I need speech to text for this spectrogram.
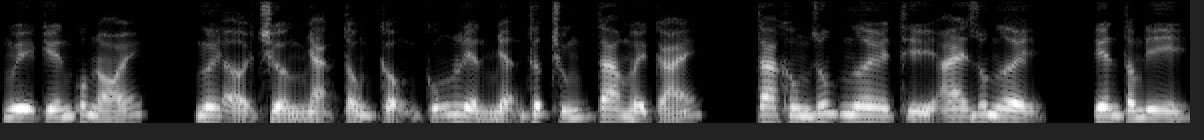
Ngụy Kiến Quốc nói, ngươi ở trường nhạc tổng cộng cũng liền nhận thức chúng ta mấy cái, ta không giúp ngươi thì ai giúp ngươi, yên tâm đi,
